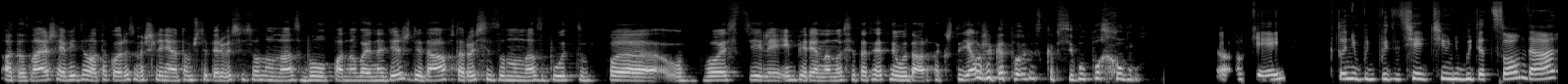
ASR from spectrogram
А ты знаешь, я видела такое размышление о том, что первый сезон у нас был по новой надежде, да, а второй сезон у нас будет в, в стиле «Империя наносит ответный удар», так что я уже готовлюсь ко всему плохому. Окей. Кто-нибудь будет чьим-нибудь отцом, да?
